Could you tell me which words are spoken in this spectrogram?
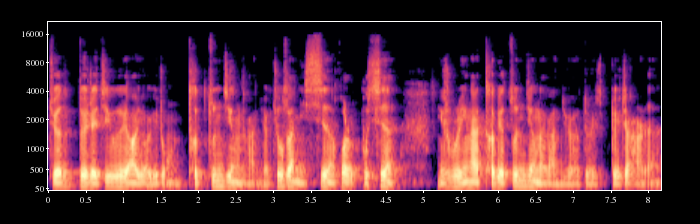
觉得对这基督教有一种特尊敬的感觉？就算你信或者不信，你是不是应该特别尊敬的感觉？对对，这样人，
